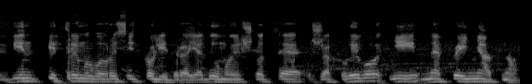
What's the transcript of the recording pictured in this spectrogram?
Він підтримував російського лідера. Я думаю, що це жахливо і неприйнятно.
